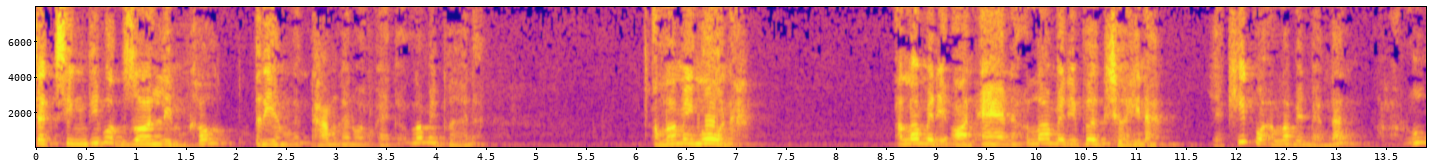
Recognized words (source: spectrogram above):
จากสิ่งที่พวกซอลิมเขาเตรียมกันทำกันวางแผนกันอัลลอฮ์ไม่เผลอนะอัลลอฮ์ไม่โง่นะอัลลอฮ์ไม่ได้อ่อนแอนะอัลลอฮ์ไม่ได้เพิกเฉยนะอย่าคิดว่าอัลลอฮ์เป็นแบบนั้นอัลลอฮ์รู้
